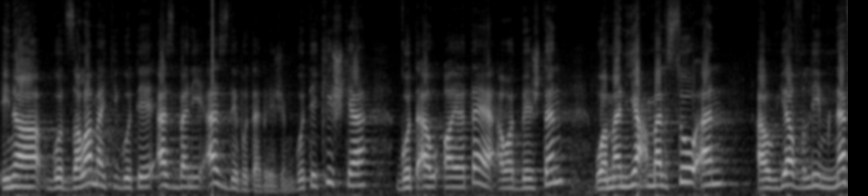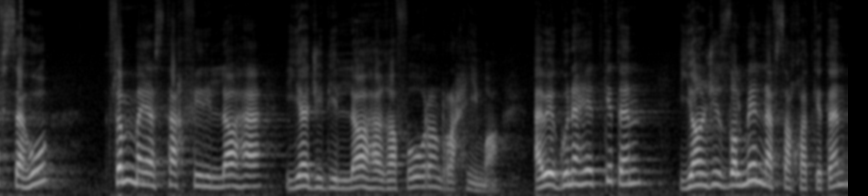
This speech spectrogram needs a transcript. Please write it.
اینا گوت ظلامه کی گوته از بنی از دی بوتا بیجم. گوته کیش که گوت او آیاته اوت بیجتن و من یعمل سوءا او یظلم نفسه ثم يستغفر الله يجد الله غفورا رحيما. أو گناهت کتن؟ یانجی ظلم نفس خود کتن؟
